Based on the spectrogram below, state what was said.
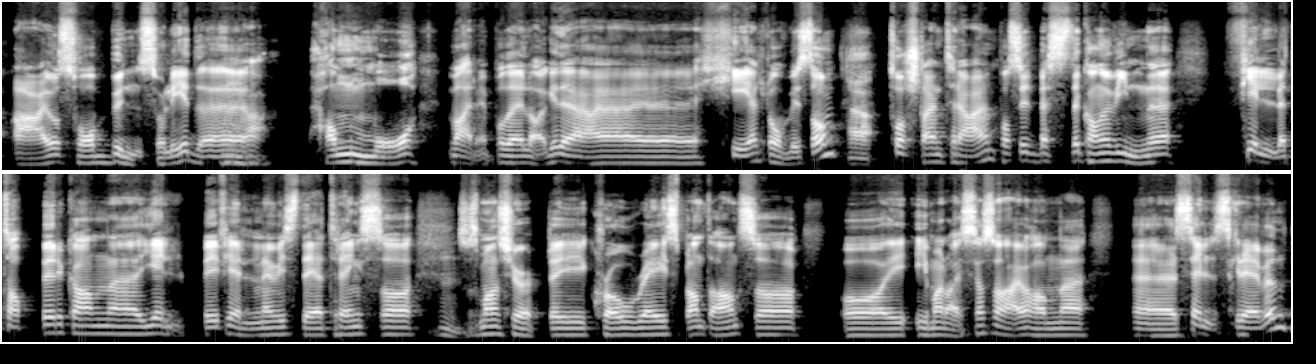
er jo så bunnsolid. Mm. Han må være med på det laget, det er jeg helt overbevist om. Ja. Torstein Træen på sitt beste kan jo vinne fjelletapper, kan eh, hjelpe i fjellene hvis det trengs. Og, mm. Sånn som han kjørte i Crow Race, blant annet, så, og i, i, Malaysia så er jo han eh, selvskreven.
